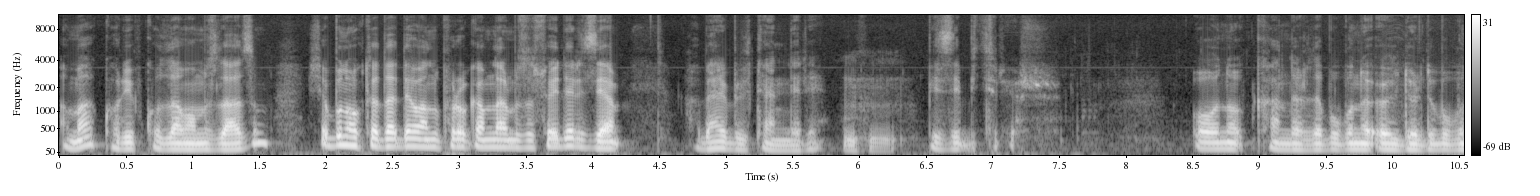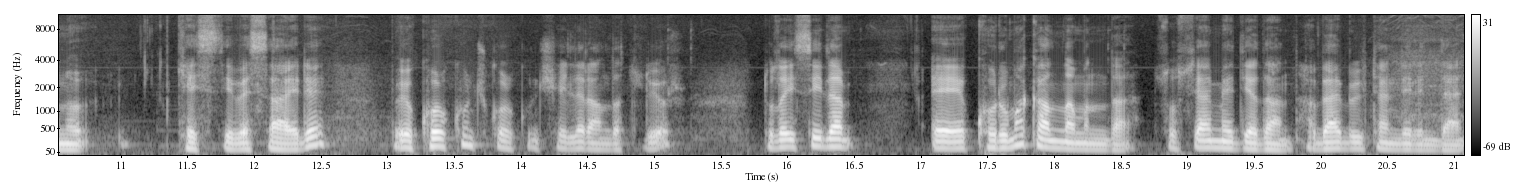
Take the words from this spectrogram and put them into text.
ama koruyup kullanmamız lazım. İşte bu noktada devamlı programlarımızda söyleriz ya haber bültenleri bizi bitiriyor. O onu kandırdı, bu bunu öldürdü, bu bunu kesti vesaire. Böyle korkunç korkunç şeyler anlatılıyor. Dolayısıyla e, korumak anlamında sosyal medyadan, haber bültenlerinden,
